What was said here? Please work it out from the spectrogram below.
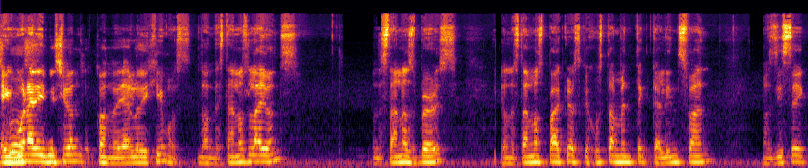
en una división, cuando ya lo dijimos, donde están los Lions, donde están los Bears y donde están los Packers, que justamente Kalin Swan nos dice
